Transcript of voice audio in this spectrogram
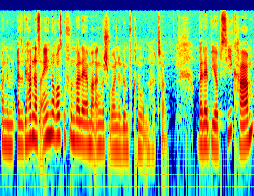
von dem, also wir haben das eigentlich nur rausgefunden, weil er immer angeschwollene Lymphknoten hatte. Bei der Biopsie kam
